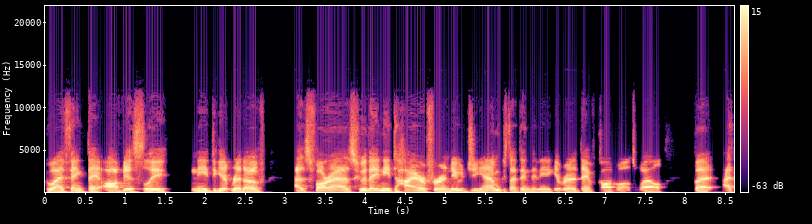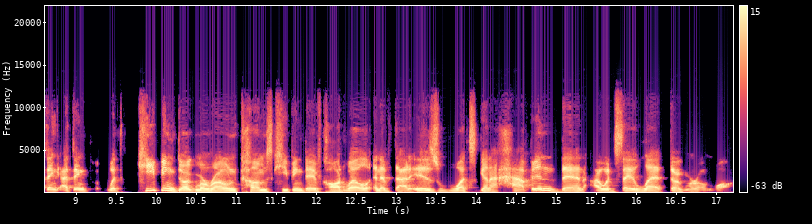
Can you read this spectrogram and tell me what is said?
who I think they obviously need to get rid of as far as who they need to hire for a new GM because I think they need to get rid of Dave Caldwell as well. But I think I think with keeping Doug Marrone comes keeping Dave Caldwell, and if that is what's gonna happen, then I would say let Doug Marrone walk.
